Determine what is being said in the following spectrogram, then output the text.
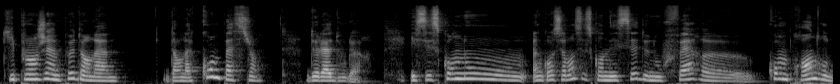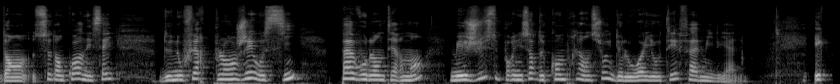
qui plongeait un peu dans la, dans la compassion de la douleur. Et c'est ce qu'on nous, inconsciemment, c'est ce qu'on essaie de nous faire euh, comprendre, dans ce dans quoi on essaye de nous faire plonger aussi, pas volontairement, mais juste pour une sorte de compréhension et de loyauté familiale. Et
